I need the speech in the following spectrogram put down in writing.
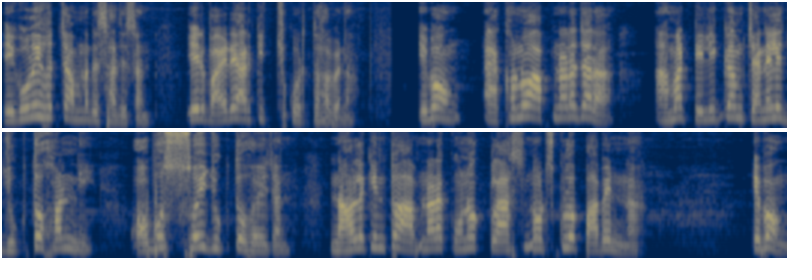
এগুলোই হচ্ছে আপনাদের সাজেশান এর বাইরে আর কিচ্ছু করতে হবে না। এবং এখনও আপনারা যারা আমার টেলিগ্রাম চ্যানেলে যুক্ত হননি, অবশ্যই যুক্ত হয়ে যান। নাহলে কিন্তু আপনারা কোনো ক্লাস নোটসগুলো পাবেন না এবং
